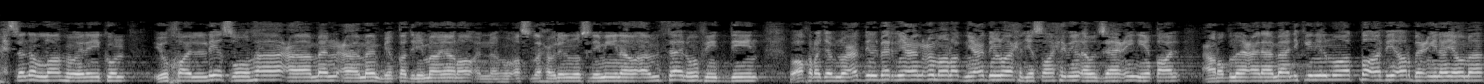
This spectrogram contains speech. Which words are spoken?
أحسن الله إليكم. يخلصها عاما عاما بقدر ما يرى أنه أصلح للمسلمين وأمثل في الدين. وأخرج ابن عبد البر عن عمر بن عبد الواحد صاحب الأوزاعي قال عرضنا على مالك الموطأ في أربعين يوما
